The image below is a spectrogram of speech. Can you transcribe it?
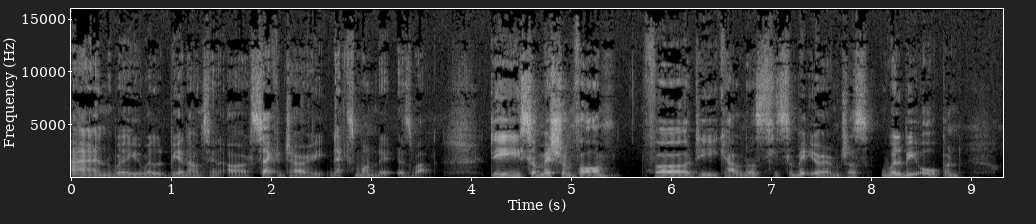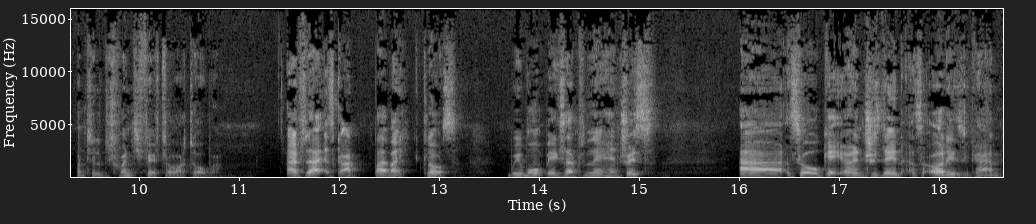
and we will be announcing our second charity next Monday as well. The submission form for the calendars to submit your images will be open until the 25th of October. After that, it's gone. Bye bye. Close. We won't be accepting late entries. Uh, so get your entries in as early as you can.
